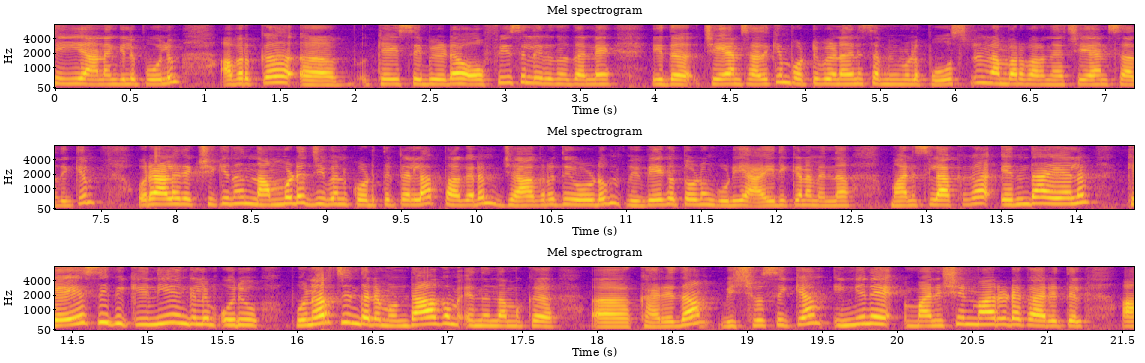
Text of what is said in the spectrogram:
ചെയ്യുകയാണെങ്കിൽ പോലും അവർക്ക് കെ സി ബിയുടെ ഓഫീസിലിരുന്ന് തന്നെ ഇത് ചെയ്യാൻ സാധിക്കും. പൊട്ടി വീണതിന് സമീപമുള്ള പോസ്റ്റൽ നമ്പർ പറഞ്ഞാൽ ചെയ്യാൻ സാധിക്കും. ഒരാളെ രക്ഷിക്കുന്നത് നമ്മുടെ ജീവൻ കൊടുത്തിട്ടല്ല പകരം ജാഗ്രതയോടും വിവേകത്തോടും കൂടി ആയിരിക്കണമെന്ന് മനസ്സിലാക്കുക. എന്തായാലും കെ എസ് ഇ ബിക്ക് ഇനിയെങ്കിലും ഒരു പുനർചിന്തനം ഉണ്ടാകും എന്ന് നമുക്ക് കരുതാം വിശ്വസിക്കാം. ഇങ്ങനെ മനുഷ്യന്മാരുടെ കാര്യത്തിൽ ആ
